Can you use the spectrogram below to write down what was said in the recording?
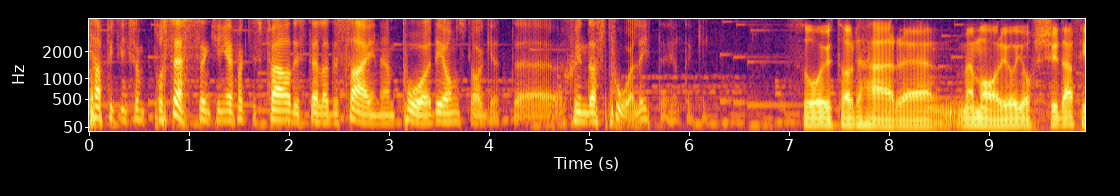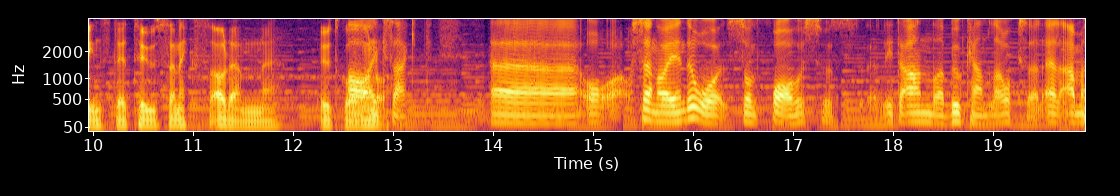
där fick liksom processen kring att faktiskt färdigställa designen på det omslaget eh, skyndas på lite helt enkelt. Så utav det här med Mario och Yoshi, där finns det 1000 ex av den utgåvan. Ja, exakt. Uh, och sen har jag ändå sålt bra hos, hos lite andra bokhandlare också. Eller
